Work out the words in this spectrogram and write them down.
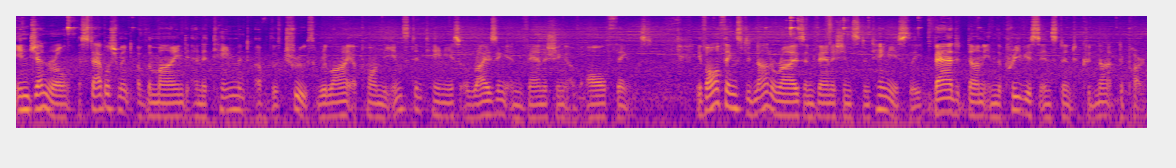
In general, establishment of the mind and attainment of the truth rely upon the instantaneous arising and vanishing of all things. If all things did not arise and vanish instantaneously, bad done in the previous instant could not depart.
